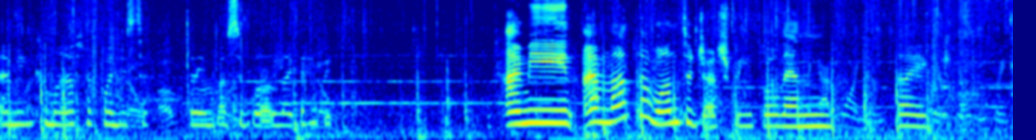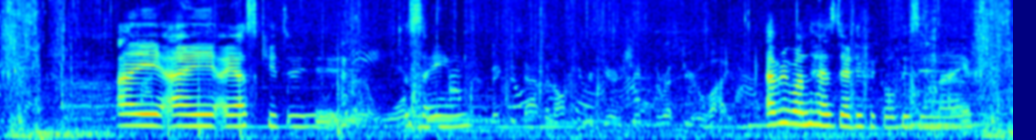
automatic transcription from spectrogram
I mean, come on, after point is totally impossible. Like, I have it. I mean, I'm not the one to judge people, and like, I I I ask you to the same. Everyone has their difficulties in life.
